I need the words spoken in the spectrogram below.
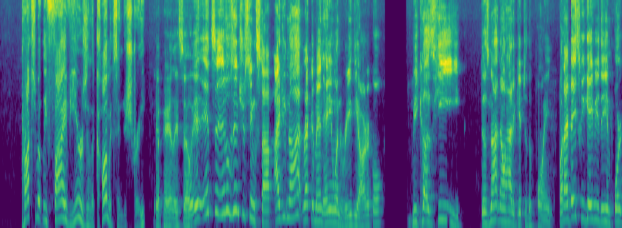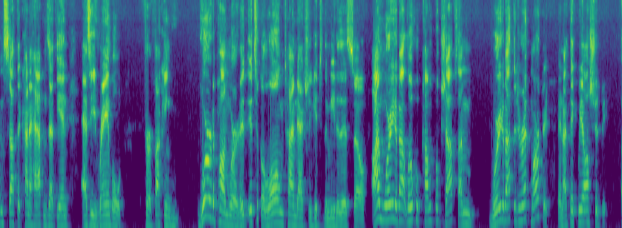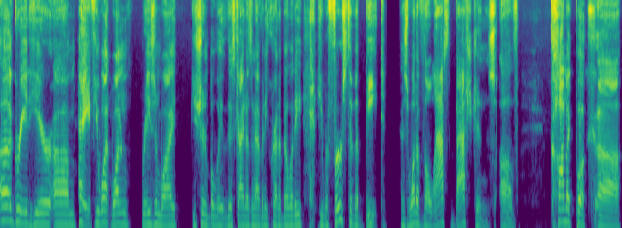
Approximately five years in the comics industry. Yeah, apparently so. It, it's it was interesting stuff. I do not recommend anyone read the article because he does not know how to get to the point. But I basically gave you the important stuff that kind of happens at the end as he rambled for fucking word upon word. It, it, took a long time to actually get to the meat of this. So I'm worried about local comic book shops. I'm worried about the direct market, and I think we all should be. Agreed here. Um, hey, if you want one reason why you shouldn't believe this guy doesn't have any credibility, he refers to the beat as one of the last bastions of comic book uh,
